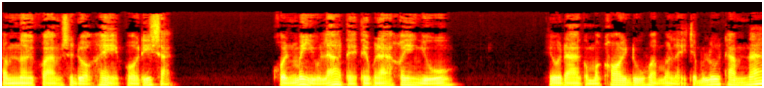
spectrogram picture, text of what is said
อำนวยความสะดวกให้โพธิสัตว์ คนไม่อยู่แล้วแต่เทวดาเขายังอยู่ เทวดาก็มาคอยดูว่าเมื่อไหร่จะบรรลุธรรมหน้า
